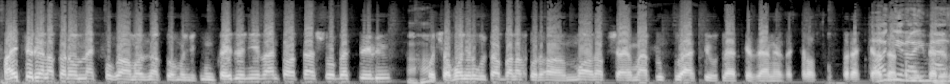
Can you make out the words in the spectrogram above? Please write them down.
Ha egyszerűen akarom megfogalmazni, akkor mondjuk munkaidő nyilvántartásról beszélünk, Aha. hogyha bonyolultabban, akkor a manapság már fluktuációt lehet kezelni ezekkel a szoftverekkel. Annyira imádom,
